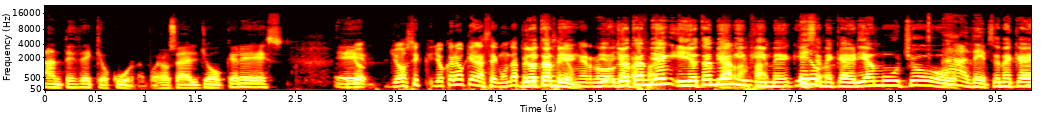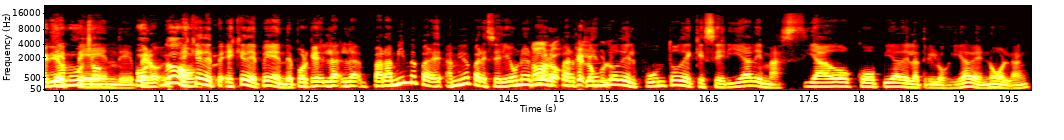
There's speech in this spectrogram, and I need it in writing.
antes de que ocurra. Pues, o sea, el Joker es... eh, yo, yo sí, yo creo que la segunda Yo película sería también, un error. yo, yo también, y yo también, y- me- y se me caería mucho, Ah, de- se me caería mucho. depende, pero no, es, que es que depende, porque la- la- para mí me pare- a mí me parecería un error lo- que lo- partiendo lo- del punto de que sería demasiado copia de la trilogía de Nolan,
